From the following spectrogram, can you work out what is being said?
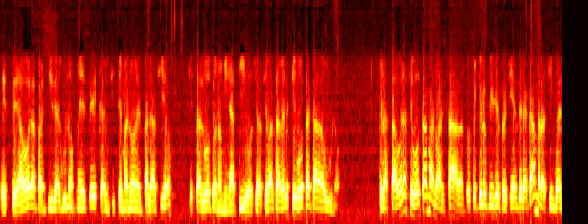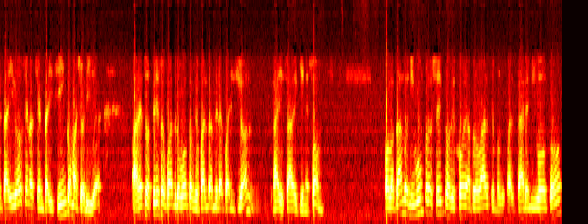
Este, ahora, a partir de algunos meses, que hay un sistema nuevo en el Palacio, que está el voto nominativo, o sea, se va a saber qué vota cada uno. Pero hasta ahora se vota mano alzada. Entonces, ¿qué es lo que dice el presidente de la Cámara? 52 en 85 mayoría. Para esos tres o cuatro votos que faltan de la coalición, nadie sabe quiénes son. Por lo tanto, ningún proyecto dejó de aprobarse porque faltara mi voto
